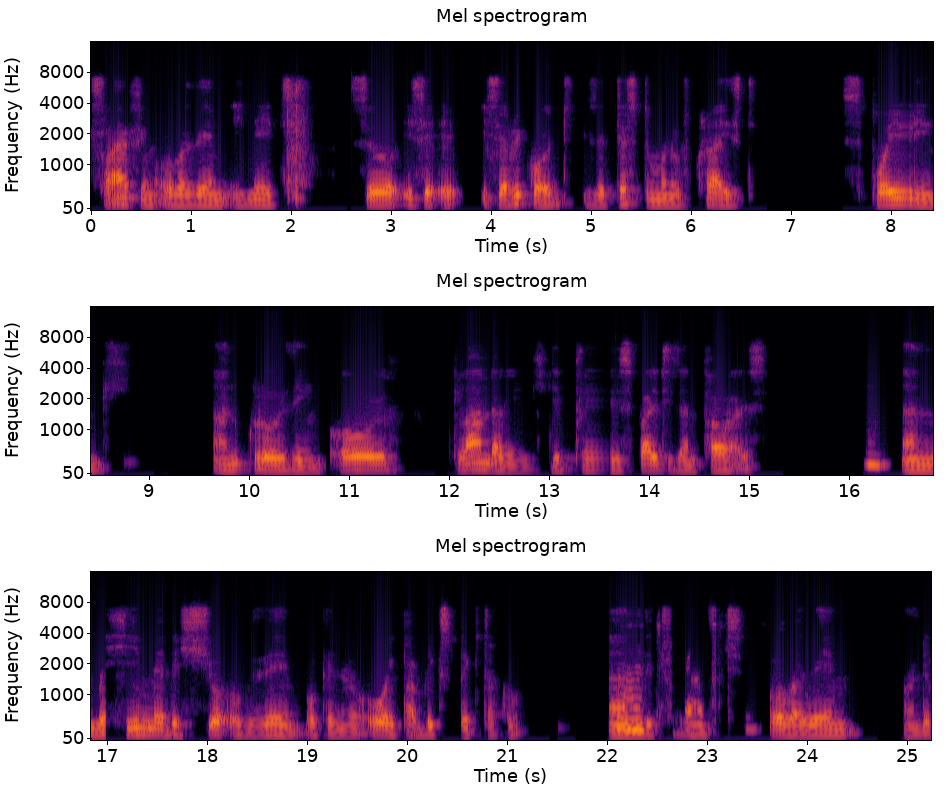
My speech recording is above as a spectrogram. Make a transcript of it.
triumphing over them in it. So it's a, it's a record, it's a testimony of Christ spoiling and clothing all plundering the principalities and powers. Mm. And he made a show of them openly, or a public spectacle, and right. triumphed over them on the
